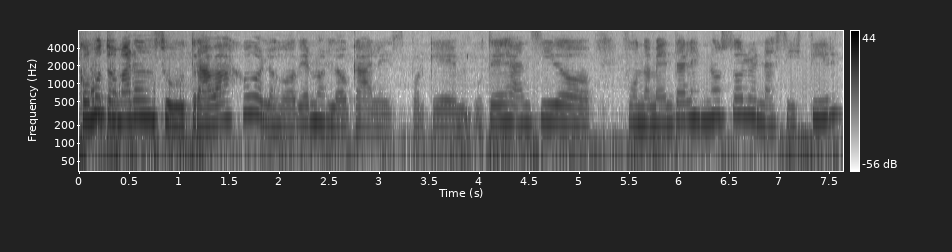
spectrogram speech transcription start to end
¿Cómo tomaron su trabajo los gobiernos locales? Porque ustedes han sido fundamentales no solo en asistir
